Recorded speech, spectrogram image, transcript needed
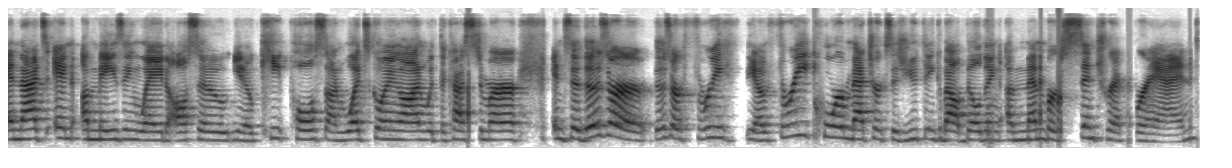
and that's an amazing way to also, you know, keep pulse on what's going on with the customer. And so those are those are three, you know, three core metrics as you think about building a member-centric brand,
